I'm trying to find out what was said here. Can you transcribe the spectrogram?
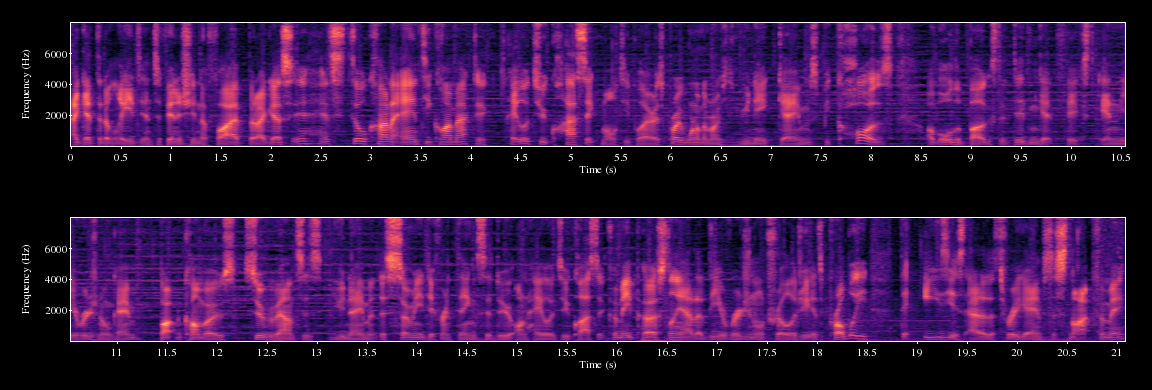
I get that it leads into finishing the fight, but I guess eh, it's still kind of anticlimactic. Halo 2 Classic multiplayer is probably one of the most unique games because of all the bugs that didn't get fixed in the original game. Button combos, super bounces, you name it. There's so many different things to do on Halo 2 Classic. For me personally, out of the original trilogy, it's probably the easiest out of the three games to snipe for me.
